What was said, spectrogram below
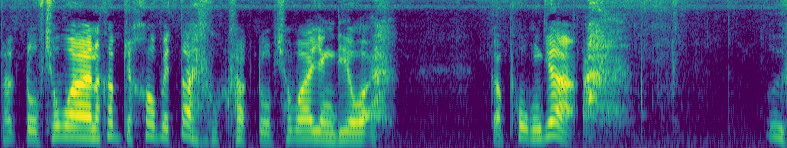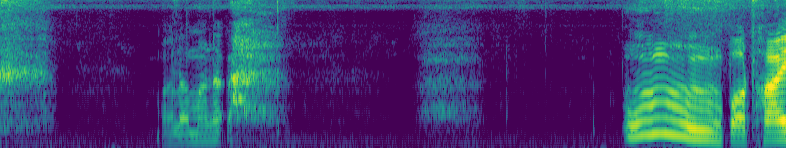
ผักตบชวานะครับ จะเข้าไปใต้ผักตบชวาอย่างเดียวอะกับพงหญ้ามาแล้วมาแล้วอืมปลอดภัย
